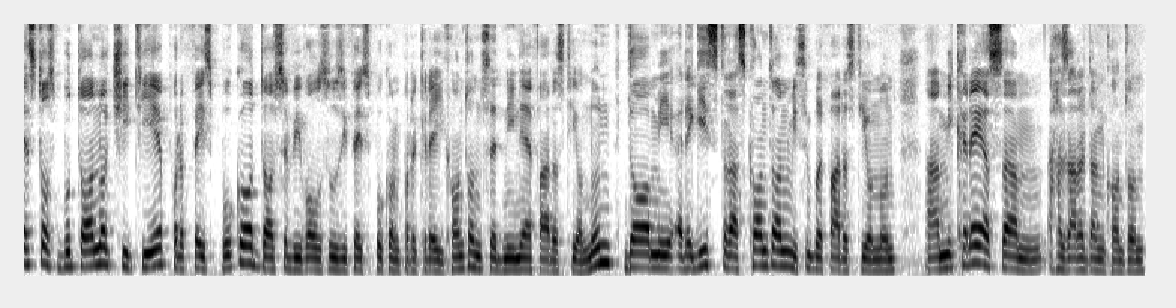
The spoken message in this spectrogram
estos butono citie por Facebooko, do se vi volas uzi Facebookon por krei konton, sed ni ne faras tion nun. Do, mi registras konton, mi simple faras tion nun. Uh, mi creas um, hazardan konton,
